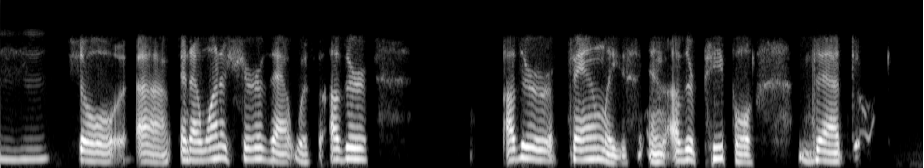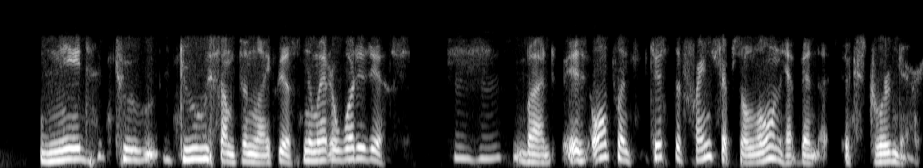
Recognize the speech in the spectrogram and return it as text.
Mm-hmm. So, uh, and I want to share that with other other families and other people that need to do something like this, no matter what it is. Mm-hmm. But it opens, just the friendships alone have been extraordinary.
